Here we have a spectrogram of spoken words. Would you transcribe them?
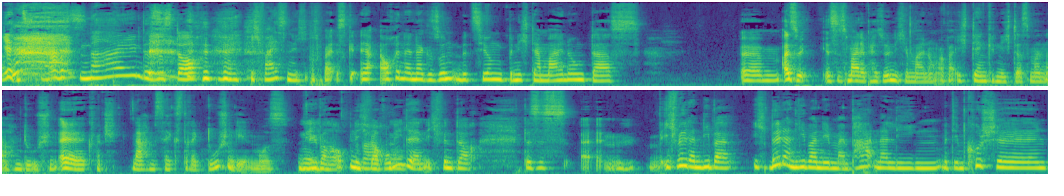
Jetzt nass. Nein, das ist doch, ich weiß nicht, ich weiß, auch in einer gesunden Beziehung bin ich der Meinung, dass, ähm, also es ist meine persönliche Meinung, aber ich denke nicht, dass man nach dem Duschen, äh, Quatsch, nach dem Sex direkt duschen gehen muss. Nee, überhaupt nicht. überhaupt Warum nicht. denn? Ich finde doch, das ist, ähm, ich will dann lieber, ich will dann lieber neben meinem Partner liegen, mit dem kuscheln,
